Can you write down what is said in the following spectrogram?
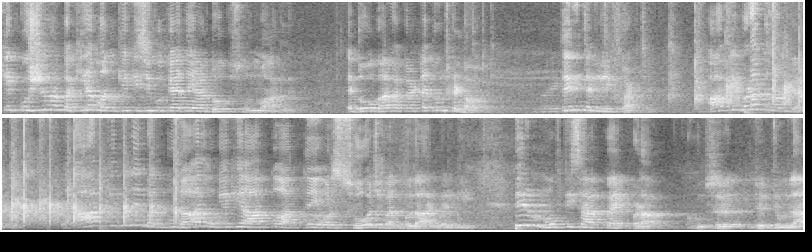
कि कुशन और तकिया मन के किसी को कहते हैं, यार, दो सुन मार ले। दो गाना कट ले, तू ठंडा हो जाए तेरी तकलीफ़ कट जाए। आप ये बड़ा काम करते हैं। तो आप कितने बदबूदार हो गए कि आपको आते हैं और सोच बदबूदार मिल गई। फिर मुफ्ती साहब का एक बड़ा खूबसूरत जो जुमला,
